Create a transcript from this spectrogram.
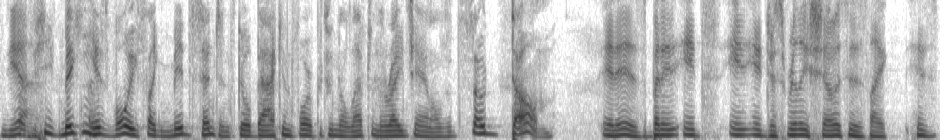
Yeah, Like, he's making his voice like mid sentence go back and forth between the left and the right channels. It's so dumb. it is. But it, it's it, it just really shows his like his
